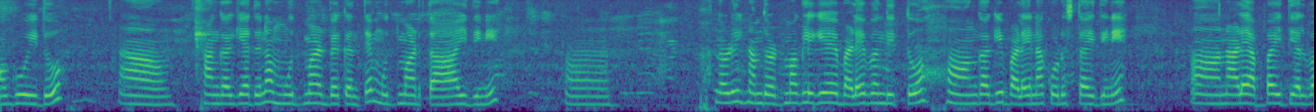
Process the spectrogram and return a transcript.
ಮಗು ಇದು. ಹಾಗಾಗಿ ಅದನ್ನು ಮುದ್ದು ಮಾಡಬೇಕಂತೆ ಮುದ್ದು ಮಾಡ್ತಾ ಇದ್ದೀನಿ. ನೋಡಿ ನಮ್ಮ ದೊಡ್ಡ ಮಗಳಿಗೆ ಬಳೆ ಬಂದಿತ್ತು. ಹಂಗಾಗಿ ಬಳೆನ ಕೊಡಿಸ್ತಾ ಇದ್ದೀನಿ. ನಾಳೆ ಹಬ್ಬ ಇದೆಯಲ್ವ,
